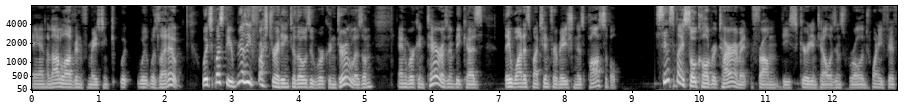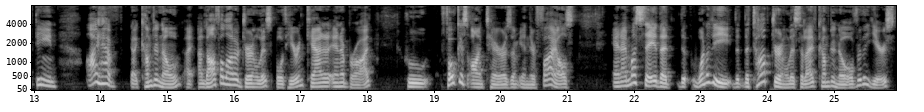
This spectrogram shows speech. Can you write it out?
and not a lot of information was let out, which must be really frustrating to those who work in journalism and work in terrorism because they want as much information as possible. Since my so called retirement from the security intelligence world in 2015, I have uh, come to know an awful lot of journalists, both here in Canada and abroad, who focus on terrorism in their files. And I must say that the, one of the, the, the top journalists that I've come to know over the years,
